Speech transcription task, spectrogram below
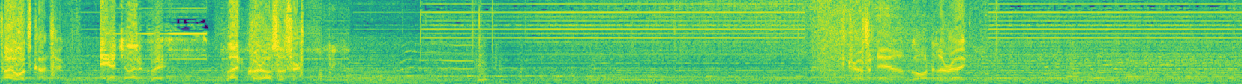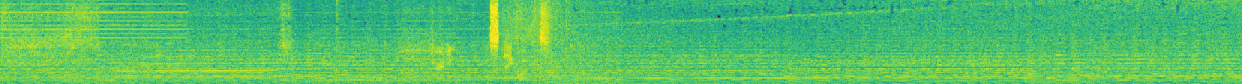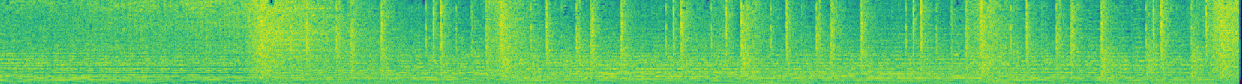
Pilots contact. Hey, John, clear. Loud clear also, sir. Dropping down, going to the right.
